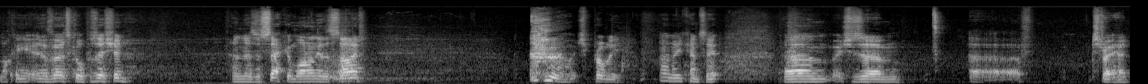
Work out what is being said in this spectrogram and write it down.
Locking it in a vertical position and there's a second one on the other side which probably, oh no you can see it, um, which is um, uh, straight head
